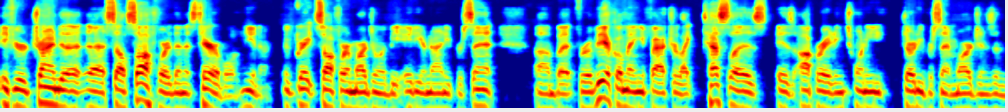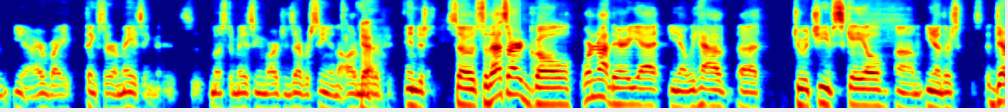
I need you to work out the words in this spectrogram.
if you're trying to uh, sell software, then it's terrible. You know, a great software margin would be eighty or ninety percent. Um, but for a vehicle manufacturer like Tesla is is operating 20, 30 percent margins, and you know everybody thinks they're amazing. It's the most amazing margins ever seen in the automotive industry. So so that's our goal. We're not there yet. You know, we have uh, to achieve scale. Um, you know, there's di-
